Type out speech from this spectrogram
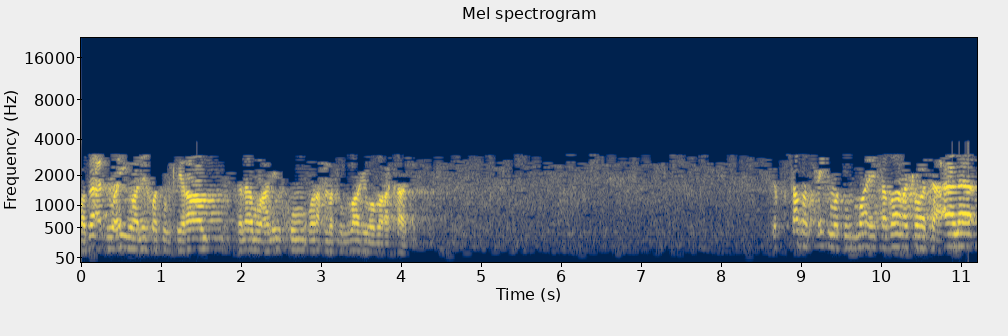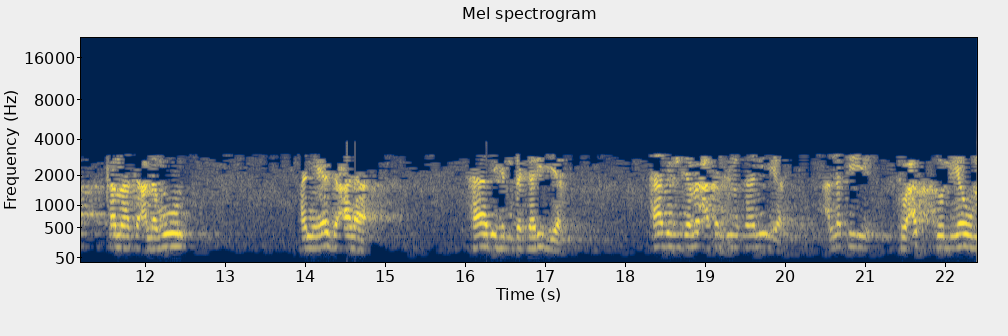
وبعد أيها الإخوة الكرام السلام عليكم ورحمة الله وبركاته. اقتضت حكمة الله تبارك وتعالى كما تعلمون أن يجعل هذه البشرية هذه الجماعة الإنسانية التي تعد اليوم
